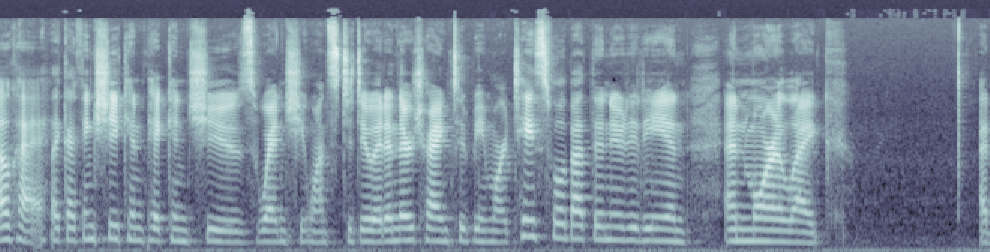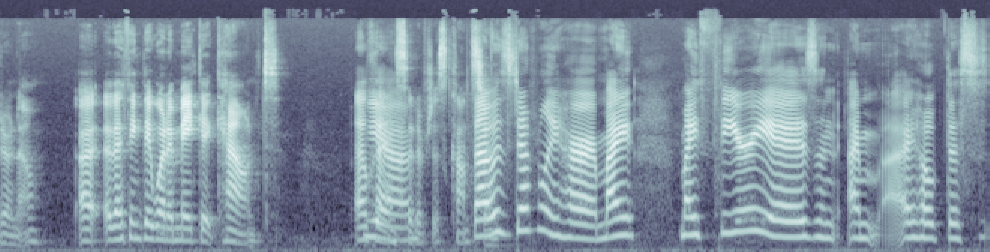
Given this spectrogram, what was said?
Okay. Like I think she can pick and choose when she wants to do it, and they're trying to be more tasteful about the nudity and and more like, I don't know. Uh, I think they want to make it count Okay. Yeah. instead of just constant. That was definitely her. My my theory is, and I'm I hope this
